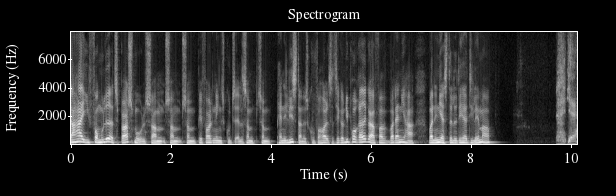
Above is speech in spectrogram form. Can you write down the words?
Der har I formuleret et spørgsmål, som, som, som befolkningen skulle, eller som, som panelisterne skulle forholde sig til. Kan du lige prøve at redegøre for, hvordan I har, hvordan I har stillet det her dilemma op? Ja,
